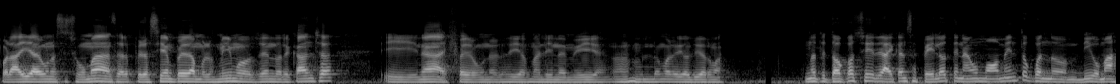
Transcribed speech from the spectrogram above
Por ahí algunos se sumaban, pero siempre éramos los mismos yendo a la cancha. Y nada, fue uno de los días más lindos de mi vida, no, no me lo voy a olvidar más. ¿No te tocó ser alcanza pelota en algún momento? Cuando, digo, más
